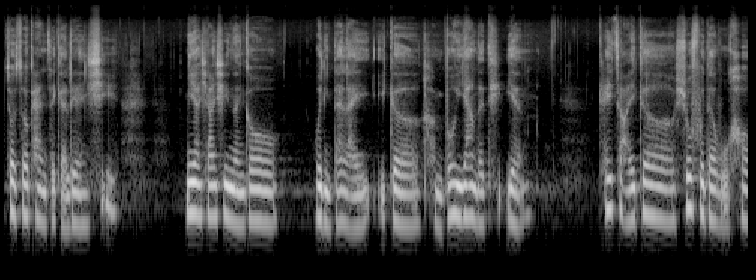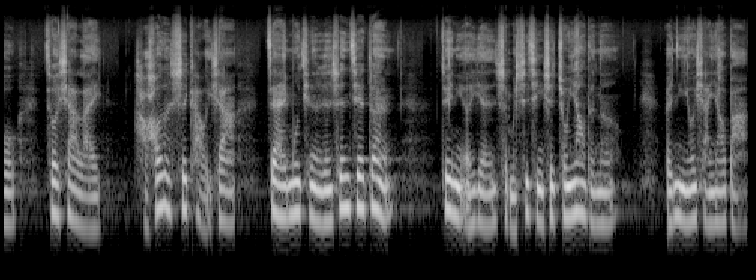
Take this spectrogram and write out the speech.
做做看这个练习，米娅相信能够为你带来一个很不一样的体验。可以找一个舒服的午后，坐下来，好好的思考一下，在目前的人生阶段，对你而言，什么事情是重要的呢？而你又想要把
